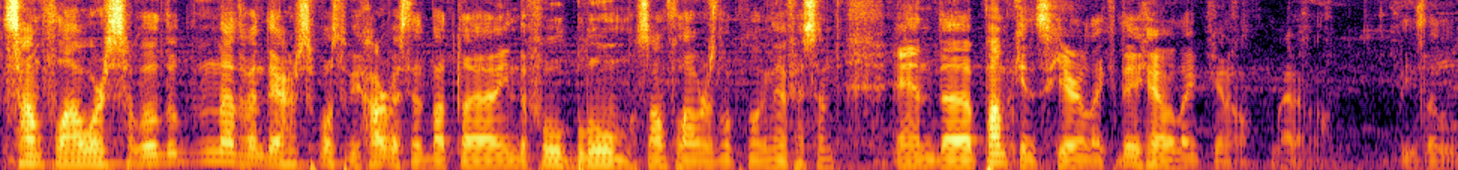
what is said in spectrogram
sunflowers, well, not when they are supposed to be harvested, but uh, in the full bloom, sunflowers look magnificent. And uh, pumpkins here, like they have like you know, I don't know, these little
